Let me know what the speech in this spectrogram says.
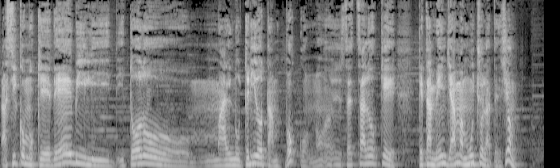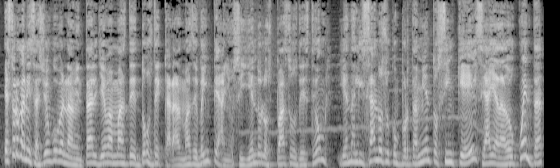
así como que débil y, todo malnutrido tampoco, ¿no? Es, es algo que, que también llama mucho la atención. Esta organización gubernamental lleva más de dos décadas, más de 20 años, siguiendo los pasos de este hombre y analizando su comportamiento sin que él se haya dado cuenta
